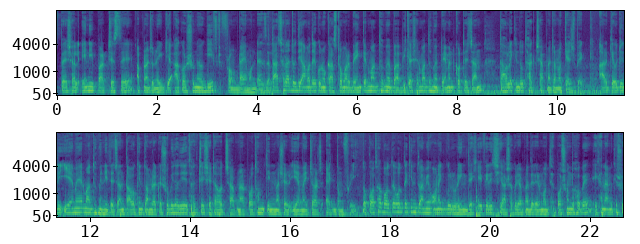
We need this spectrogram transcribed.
স্পেশাল এনি পারচেসে আপনার জন্য একটি আকর্ষণীয় গিফট ফ্রম ডায়মন্ড ডেজেল তাছাড়া যদি আমাদের কোনো কাস্টমার ব্যাংকের মাধ্যমে বা বিকাশের মাধ্যমে পেমেন্ট করতে চান, তাহলে কিন্তু থাকছে আপনার জন্য ক্যাশব্যাক আর কেউ যদি ইএমআই এর মাধ্যমে নিতে চান, তাও কিন্তু আমরা একটা সুবিধা দিয়ে থাকছি, সেটা হচ্ছে আপনার প্রথম তিন মাসের ইএমআই চার্জ একদম ফ্রি তো কথা বলতে বলতে কিন্তু আমি অনেকগুলো রিং দেখিয়ে ফেলেছি, আশা করি আপনাদের এর মধ্যে পছন্দ হবে। এখানে আমি কিছু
